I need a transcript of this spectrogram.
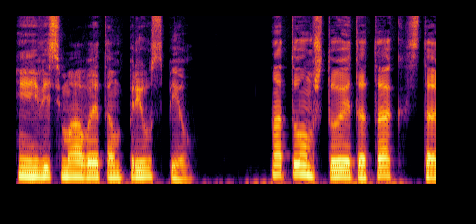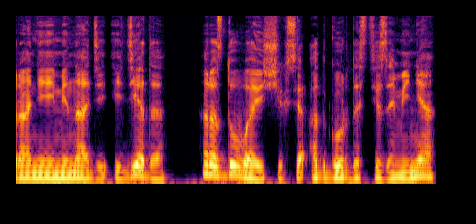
И весьма в этом преуспел. О том, что это так, стараниями Нади и деда, раздувающихся от гордости за меня,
